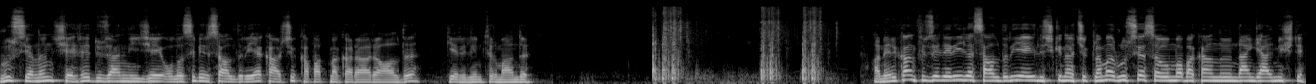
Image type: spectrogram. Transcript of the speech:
Rusya'nın şehre düzenleyeceği olası bir saldırıya karşı kapatma kararı aldı. Gerilim tırmandı. Amerikan füzeleriyle saldırıya ilişkin açıklama Rusya Savunma Bakanlığı'ndan gelmişti.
